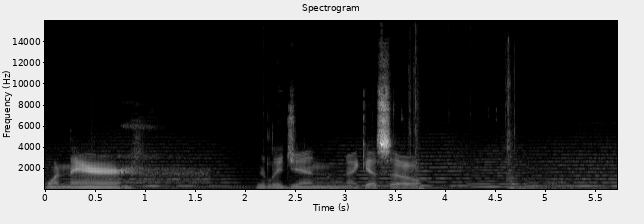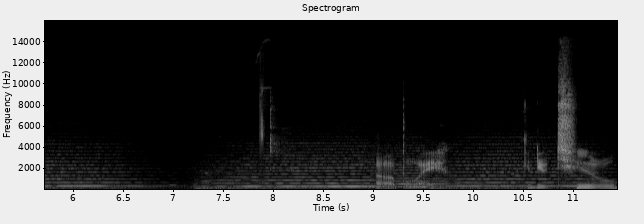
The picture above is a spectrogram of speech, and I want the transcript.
one there. Religion, I guess so. Boy. I can do two.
